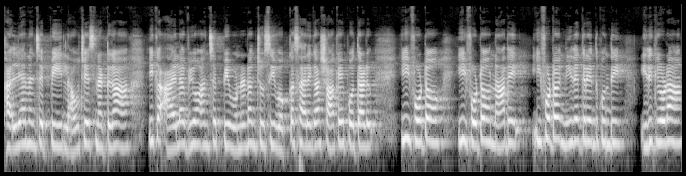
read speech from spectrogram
కళ్యాణ్ అని చెప్పి లవ్ చేసినట్టుగా ఇక ఐ లవ్ యూ అని చెప్పి ఉండడం చూసి ఒక్కసారిగా షాక్ అయిపోతాడు. ఈ ఫోటో ఈ ఫోటో నాదే. ఈ ఫోటో నీ దగ్గర ఎందుకుంది? ఇది కూడా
